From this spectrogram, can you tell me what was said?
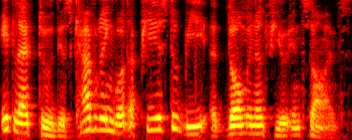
It led to discovering what appears to be a dominant view in science.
